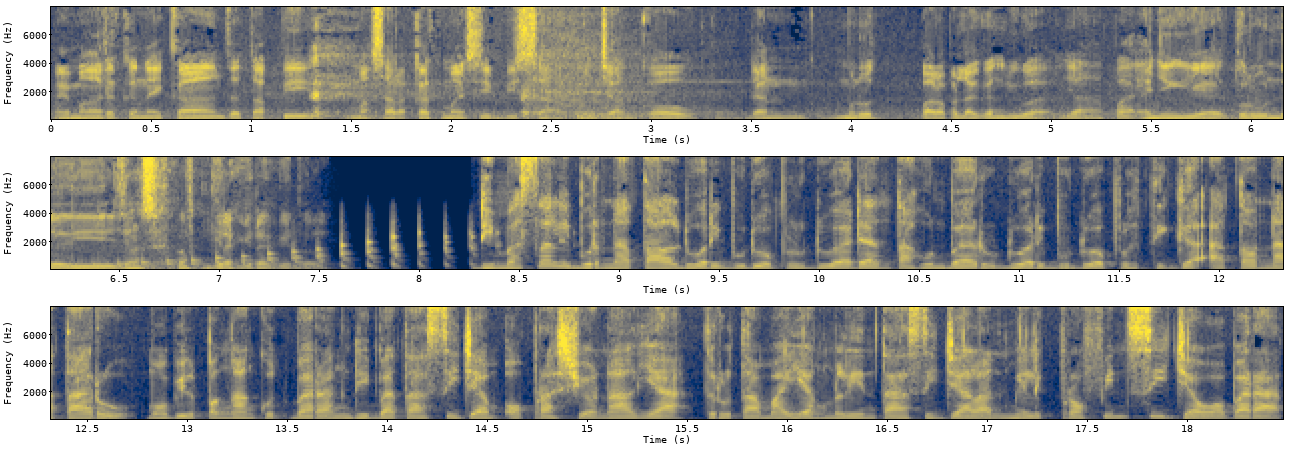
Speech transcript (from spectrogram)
memang ada kenaikan tetapi masyarakat masih bisa menjangkau dan menurut para pedagang juga ya Pak anjing ya turun dari yang kira-kira gitu. Di masa libur Natal 2022 dan Tahun Baru 2023 atau Nataru, mobil pengangkut barang dibatasi jam operasionalnya, terutama yang melintasi jalan milik Provinsi Jawa Barat.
